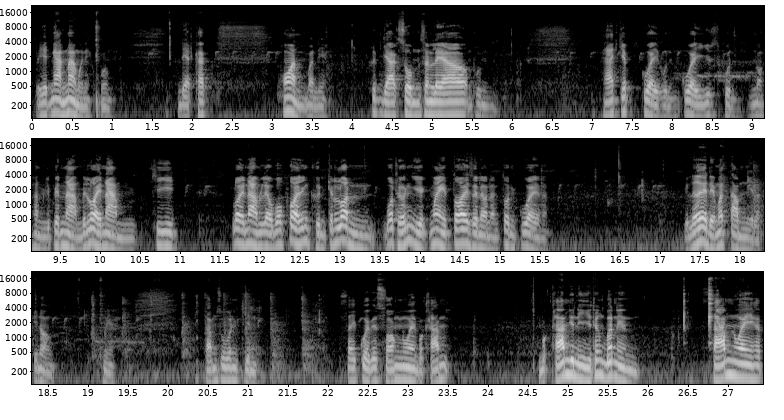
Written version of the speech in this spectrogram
ไปเฮ็ดงานมากมือนี่ผมแดดคักห้อนวันนี้คืออยากสมสันแล้วพุ่น หาเก็บกล้วยพุ่นกล้วยอยุพุ่นน้องหันก็เป็นน้ำไปลอยน้ำขี่ลอยน้ำแล้วบ่พ่อยังขึ้นกันร่อนบ่เถึงอีกไม่ต้อยเสร็จแล้วนั่นต้นกล้วยนั่นก็เลยเดี๋ยวมาตำนี่แหละพี่น้องเนี่ยตำสูนกิน ใส่กล้วยไปสองหน่วยบักขามบักขามอยู่นี่ทั้งเบิดนี่สามหน่วยครับ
